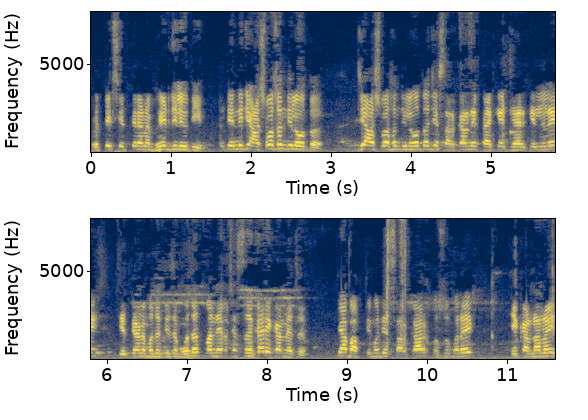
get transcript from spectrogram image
प्रत्येक शेतकऱ्यांना भेट दिली होती. आणि त्यांनी जे आश्वासन दिलं होतं जे आश्वासन दिलं होतं जे सरकारने पॅकेज जाहीर केलेलं आहे शेतकऱ्यांना मदतीचं मदत मानण्यापेक्षा सहकार्य करण्याचं त्या बाबतीमध्ये सरकार कसोबर हे करणार नाही.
